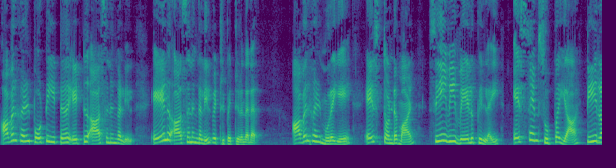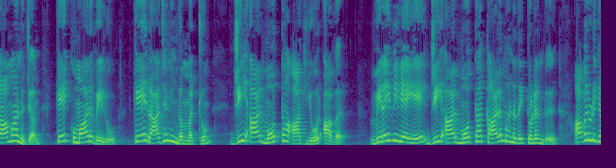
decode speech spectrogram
அவர்கள் போட்டியிட்ட எட்டு ஆசனங்களில் ஏழு ஆசனங்களில் வெற்றி பெற்றிருந்தனர். அவர்கள் முறையே S. Thondaman C. V. Velupillai S M Subbaiah T Ramanujam K Kumaravelu K Rajalingam மற்றும் ஜி ஆர் மோத்தா ஆகியோர் ஆவர். விரைவிலேயே ஜி ஆர் மோத்தா காலமானதைத் தொடர்ந்து அவருடைய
